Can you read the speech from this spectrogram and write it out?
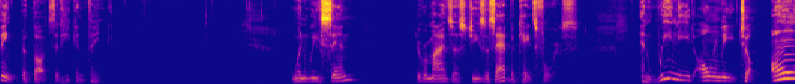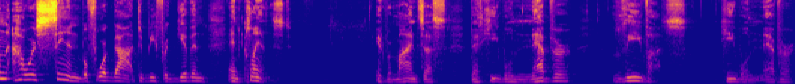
think the thoughts that He can think. When we sin, it reminds us Jesus advocates for us. And we need only to own our sin before God to be forgiven and cleansed. It reminds us that He will never leave us, He will never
